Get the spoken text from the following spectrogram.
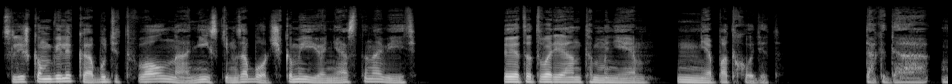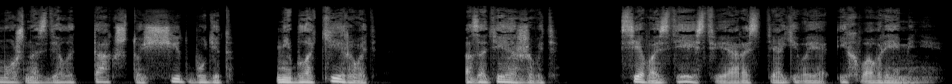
Слишком велика будет волна, низким заборчиком ее не остановить. Этот вариант мне не подходит. Тогда можно сделать так, что щит будет не блокировать, а задерживать все воздействия, растягивая их во времени.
